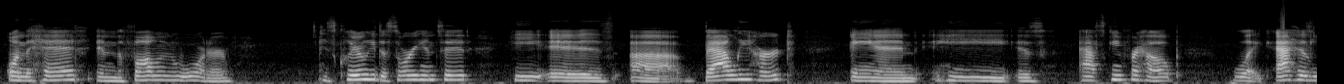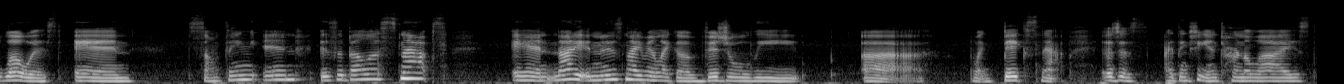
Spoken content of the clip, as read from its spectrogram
on the head and the fall in the water. He's clearly disoriented. He is uh, badly hurt and he is asking for help, like at his lowest. And something in Isabella snaps. And not and it's not even like a visually uh like big snap. It's just I think she internalized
